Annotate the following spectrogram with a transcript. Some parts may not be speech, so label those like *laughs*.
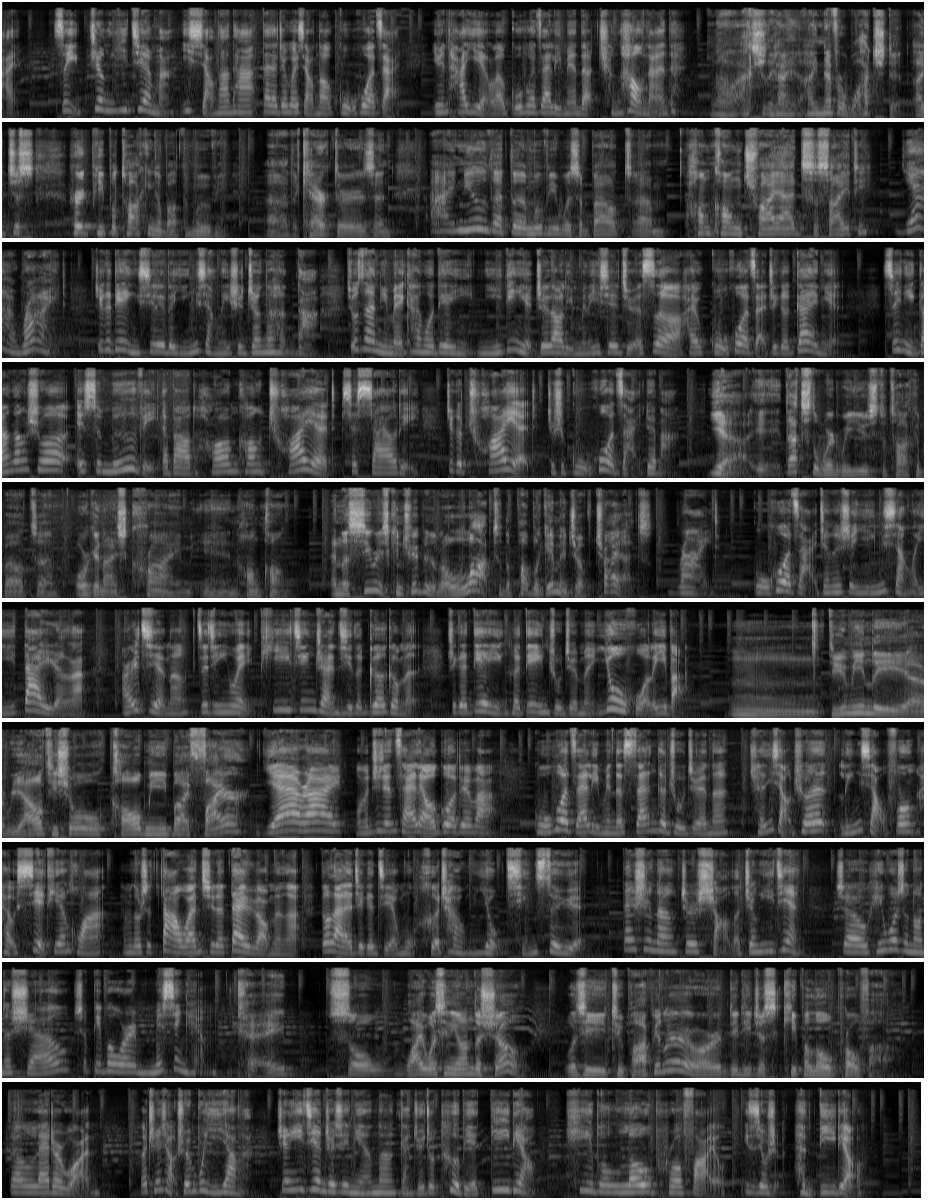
所以郑伊健嘛，一想到他，大家就会想到《古惑仔》，因为他演了《古惑仔》里面的陈浩南。 No, actually, I, I never watched it. I just heard people talking about the movie, uh, the characters, and I knew that the movie was about um, Hong Kong Triad Society. Yeah, right. 这个电影系列的影响力是真的很大，就算你没看过电影，你一定也知道里面的一些角色，还有“古惑仔”这个概念。所以你刚刚说 "It's a movie about Hong Kong Triad Society"，这个 Triad 就是古惑仔，对吧？ Yeah, i that's the word we use to talk about um, organized crime in Hong Kong. And the series contributed a lot to the public image of triads. Right，古惑仔真的是影响了一代人啊！ 而且呢，最近因为《披荆斩棘的哥哥们》这个电影和电影主角们又火了一把。 Mm, do you mean the uh, reality show Call Me by Fire? Yeah, right。我们之前才聊过，对吧？《古惑仔》里面的三个主角呢，陈小春、林晓峰还有谢天华，他们都是大湾区的代表们啊，都来了这个节目合唱《友情岁月》。但是呢，就是少了郑伊健，so he wasn't on the show, so people were missing him. Okay, so why wasn't he on the show? Was he too popular or did he just keep a low profile? The latter one 和陈小春不一样啊，郑伊健这些年呢，感觉就特别低调，keep a low profile，意思就是很低调。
